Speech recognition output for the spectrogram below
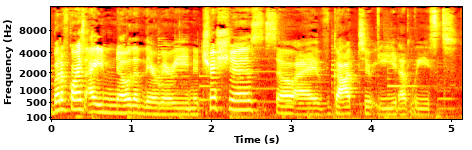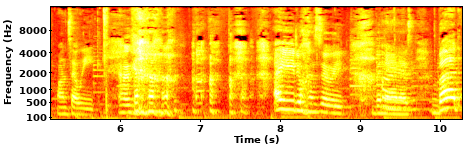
But of course, I know that they're very nutritious, so I've got to eat at least once a week. Okay. I eat once a week bananas. But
